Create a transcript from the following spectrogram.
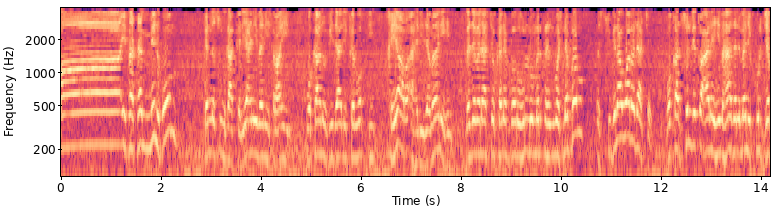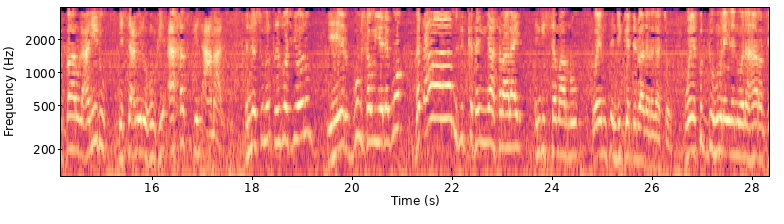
طائفة منهم كالنسو مكاكل يعني بني إسرائيل. وكانوا في ذلك الوقت خيار أهل زمانهم بزمناتهم كنبروا هلو مرته زوج نبروا السجنا ورداتهم وقد سلط عليهم هذا الملك الجبار العنيد يستعملهم في أخف الأعمال الناس مرته زوج بيونهم ይሄ እርጉም ሰውዬ ደግሞ በጣም ዝቅተኛ ስራ ላይ እንዲሰማሩ ወይም እንዲገደዱ አደረጋቸው ويكدهم ليلا ونهارا في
